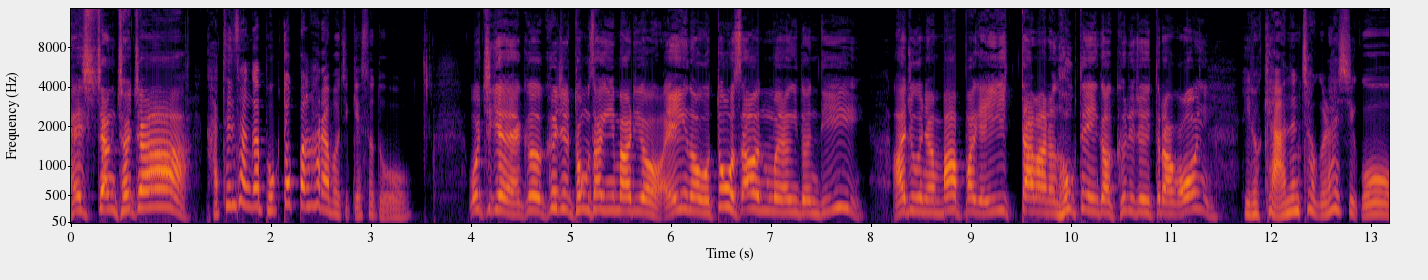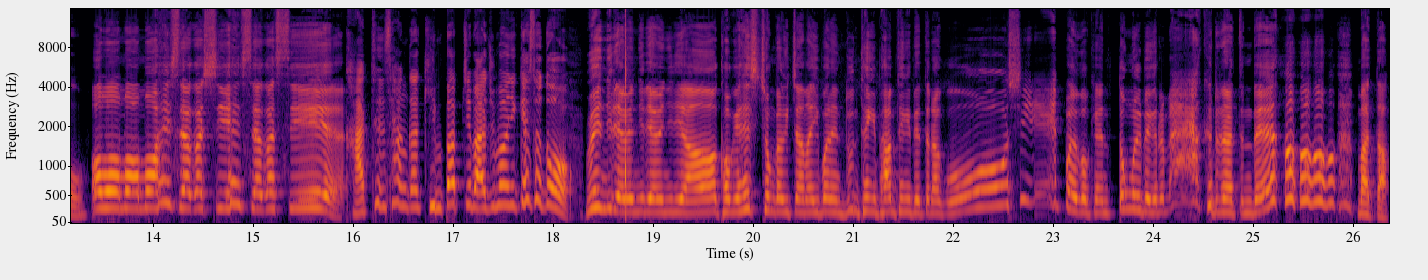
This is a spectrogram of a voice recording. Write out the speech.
헬스장 처자! 같은 상가 복덕방 할아버지께서도. 어찌게 그 그 집 동상이 말이여 애인하고 또 싸운 모양이던디? 아주 그냥 맞박에 이따마는 혹댕이가 그려져 있더라고 이렇게 아는 척을 하시고. 어머머머 헬스 아가씨 헬스 아가씨. 같은 상가 김밥집 아주머니께서도. 웬일이야 웬일이야 웬일이야. 거기 헬스 청 각 있잖아. 이번엔 눈탱이 밤탱이 됐더라고. 시뻘겋게 똥물베개를 막 그려놨던데. 맞다.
